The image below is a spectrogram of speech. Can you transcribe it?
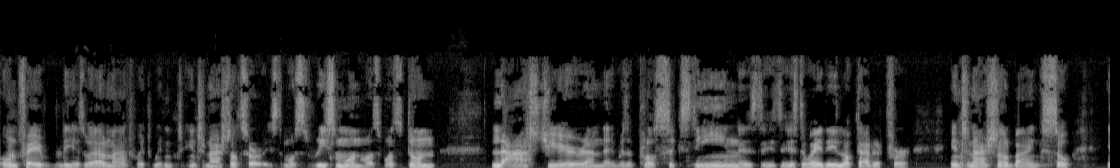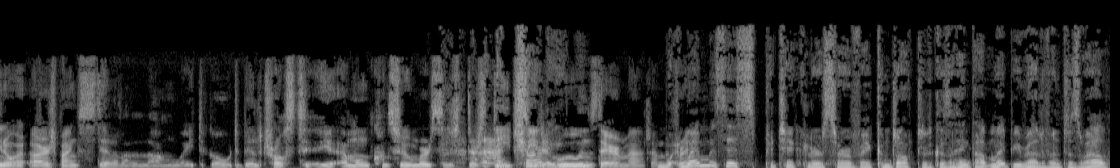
unfavorably as well, Matt, with, with international surveys. The most recent one was, was done last year, and it was a plus 16 is, is, is the way they looked at it for international banks. So, you know, Irish banks still have a long way to go to build trust eh, among consumers. There's, there's deep seated wounds there, Matt. when was this particular survey conducted? Because I think that might be relevant as well.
